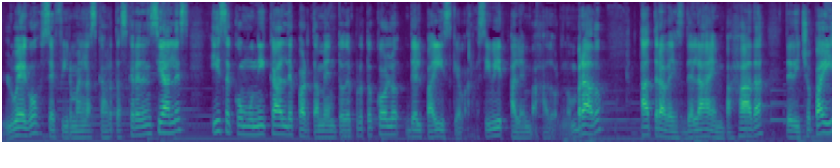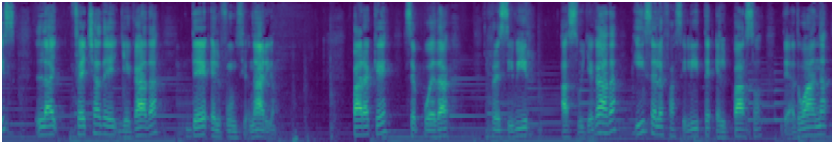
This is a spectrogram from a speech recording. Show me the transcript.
Luego se firman las cartas credenciales y se comunica al departamento de protocolo del país que va a recibir al embajador nombrado a través de la embajada de dicho país la fecha de llegada del funcionario para que se pueda recibir a su llegada y se le facilite el paso de aduana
